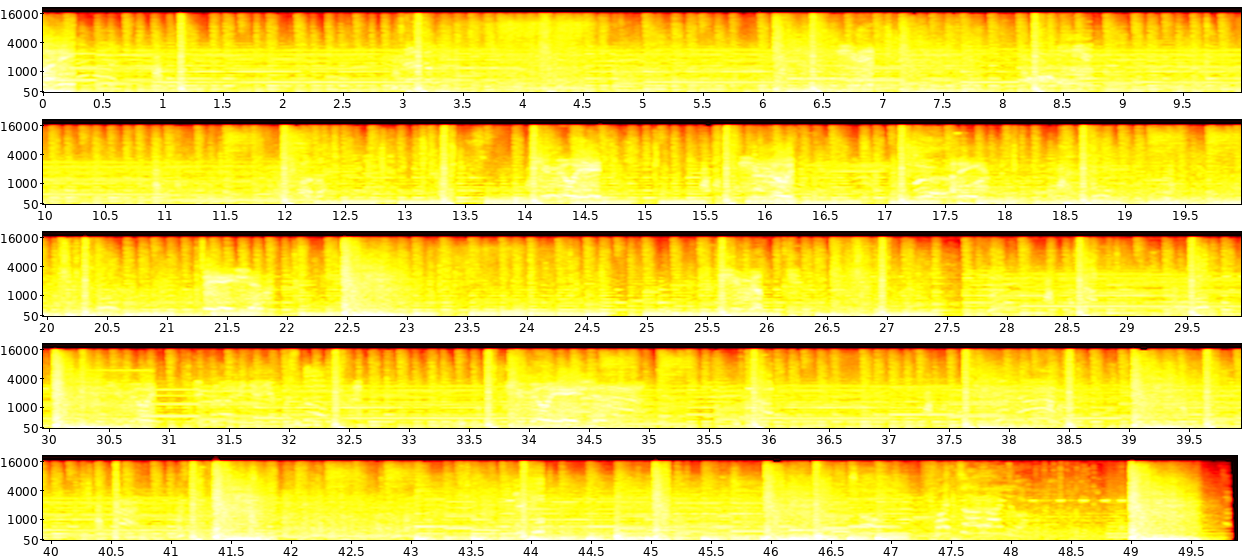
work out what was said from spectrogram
money. Humiliate. Humiliation. Humiliation. ранила!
